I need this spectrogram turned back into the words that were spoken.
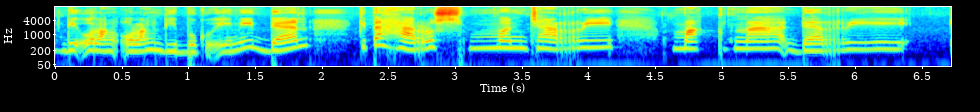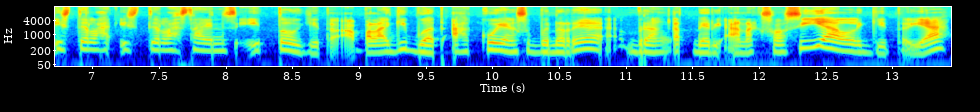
diulang-ulang di buku ini dan kita harus mencari makna dari istilah-istilah sains itu gitu. Apalagi buat aku yang sebenarnya berangkat dari anak sosial gitu ya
